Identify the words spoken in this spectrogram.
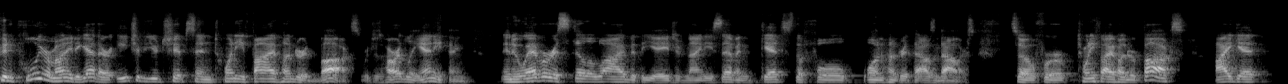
can pool your money together. Each of you chips in 2,500 bucks, which is hardly anything. And whoever is still alive at the age of 97 gets the full $100,000. So for 2,500 bucks, I get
